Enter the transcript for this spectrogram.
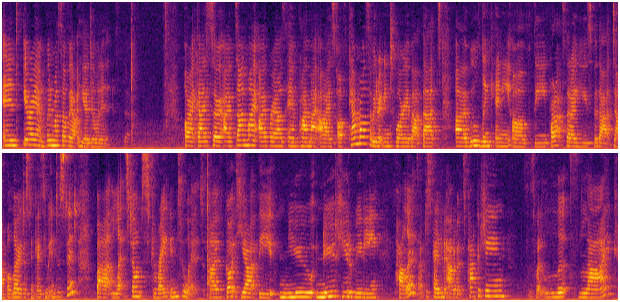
And here I am, putting myself out here doing it. Alright guys, so I've done my eyebrows and primed my eyes off camera, so we don't need to worry about that. I will link any of the products that I use for that down below just in case you were interested. But let's jump straight into it. I've got here the new Nude Huda Beauty palette. I've just taken it out of its packaging. This is what it looks like.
